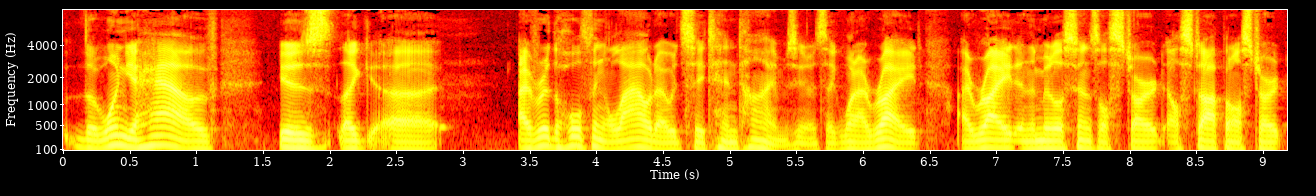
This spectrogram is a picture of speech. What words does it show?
the one you have is like. uh I've read the whole thing aloud. I would say ten times. You know, it's like when I write, I write in the middle of a sentence. I'll start. I'll stop, and I'll start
